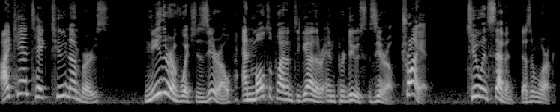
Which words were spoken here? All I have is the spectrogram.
I can't take two numbers, neither of which is 0, and multiply them together and produce 0. Try it. 2 and 7 doesn't work.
